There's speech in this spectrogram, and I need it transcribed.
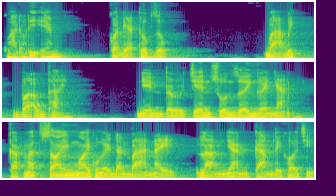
Qua đó đi em. Con đẹp thúc giục Bà Bích vợ ông Thái Nhìn từ trên xuống dưới người nhạn Cặp mắt soi mói của người đàn bà này Làm nhạn cảm thấy khó chịu.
